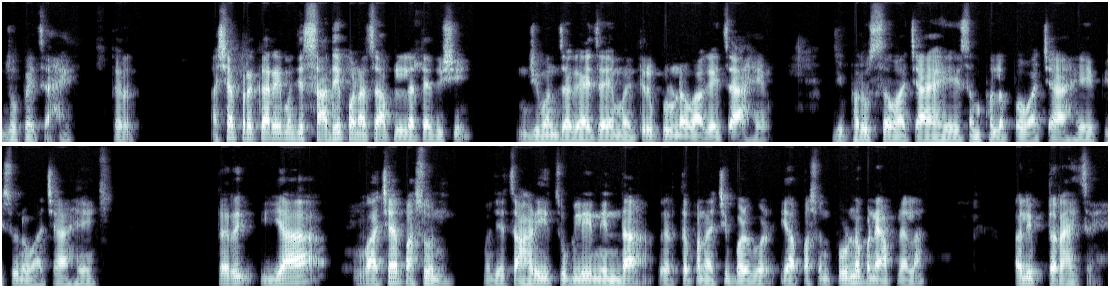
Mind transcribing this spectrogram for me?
झोपायचं आहे. तर अशा प्रकारे म्हणजे साधेपणाचं आपल्याला त्या दिवशी जीवन जगायचं आहे मैत्रीपूर्ण वागायचं आहे. जी फरुस्स वाचा आहे संफलप्प वाचा आहे पिसून वाचा आहे. तर या वाच्यापासून म्हणजे चाहडी चुगली निंदा व्यर्थपणाची बळबळ यापासून पूर्णपणे आपल्याला अलिप्त राहायचं आहे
